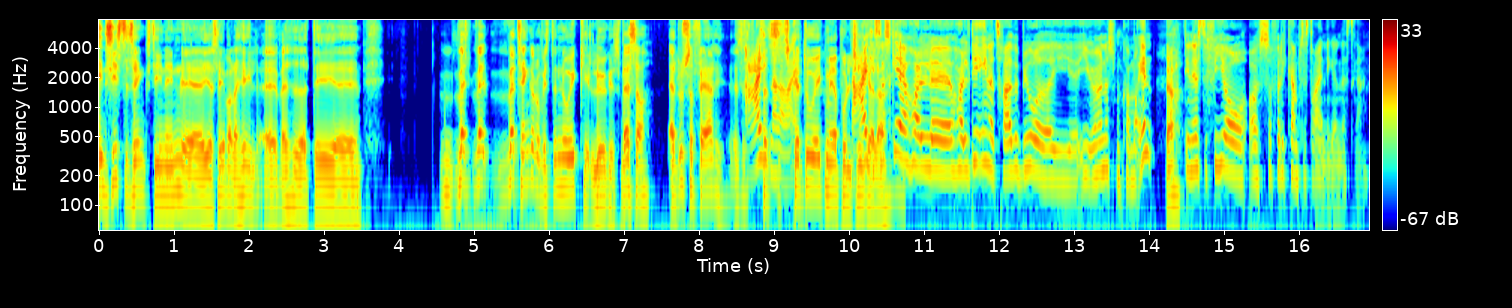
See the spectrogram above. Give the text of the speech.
en sidste ting, Stine, inden jeg, jeg slipper dig helt. Øh, hvad hedder det? Øh, hvad, hvad, hvad tænker du, hvis det nu ikke lykkes? Hvad så? Er du så færdig? Altså, Nej, så nej, nej. skal du ikke mere politik? Nej, eller? så skal jeg holde, øh, holde de 31 byråder i, i ørerne, som kommer ind Ja. de næste fire år, og så får de kamp til stregen igen næste gang.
